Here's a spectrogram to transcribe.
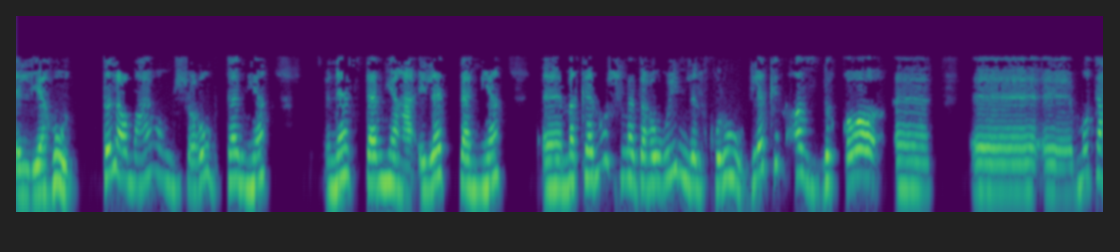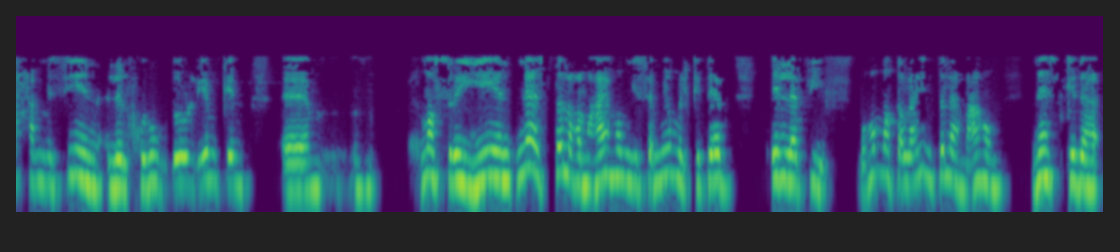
اليهود. طلعوا معاهم شعوب تانية ناس تانية عائلات تانية آه، ما كانوش مدعوين للخروج. لكن أصدقاء آه، آه، متحمسين للخروج. دول يمكن مصريين ناس طلعوا معاهم يسميهم الكتاب اللفيف وهم طالعين طلع معاهم ناس كده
